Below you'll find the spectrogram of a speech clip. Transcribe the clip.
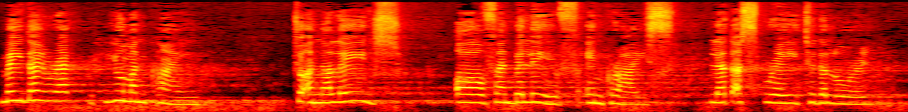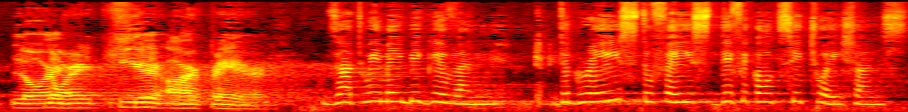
may direct humankind to a knowledge of and belief in Christ. Let us pray to the Lord Lord, Lord, hear hear our our prayer. that we may be given the grace to face difficult situations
